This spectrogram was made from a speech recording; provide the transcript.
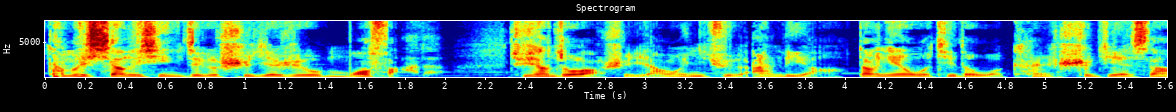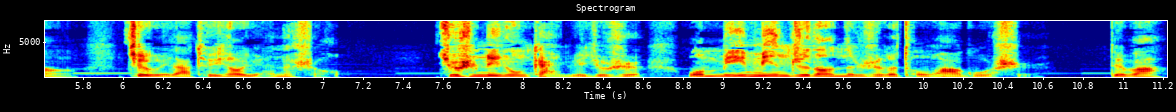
他们相信这个世界是有魔法的，就像周老师一样。我给你举个案例啊，当年我记得我看《世界上最伟大推销员》的时候，就是那种感觉，就是我明明知道那是个童话故事，对吧？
